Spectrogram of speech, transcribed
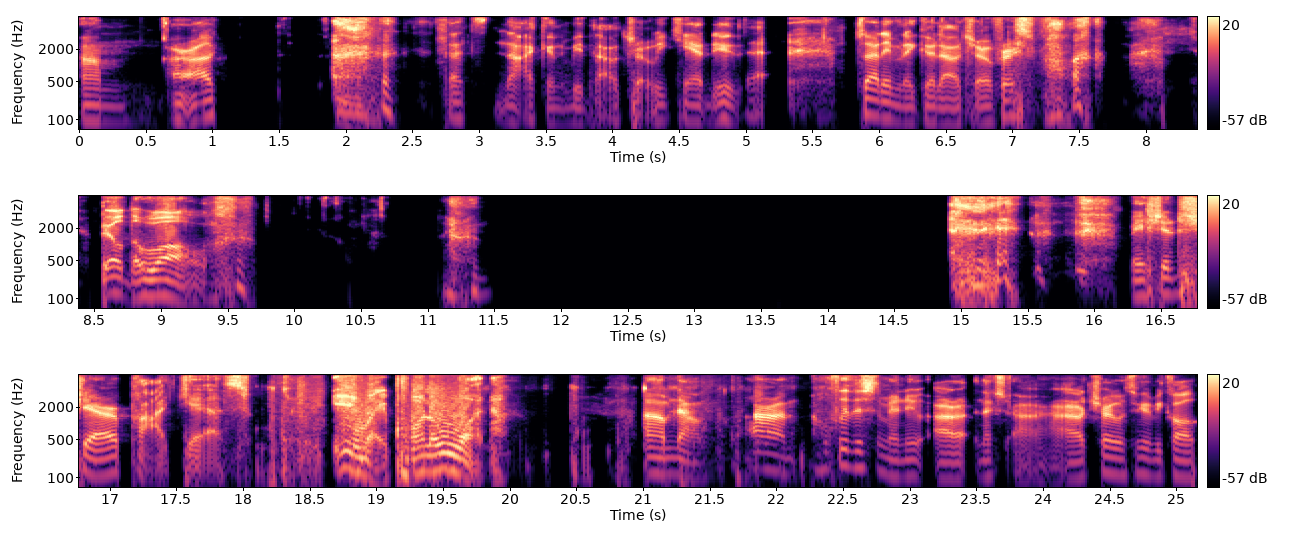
um, our out. That's not gonna be the outro. We can't do that. It's not even a good outro. First of all, build the wall. Make sure to share our podcast. Anyway, point oh one. Um, now, um, hopefully this is my new our next uh, our outro. It's gonna be called.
